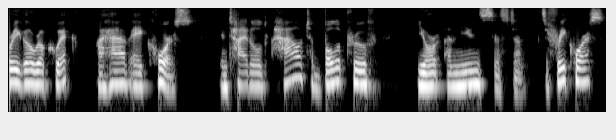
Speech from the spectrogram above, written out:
Before you go real quick, I have a course entitled How to Bulletproof Your Immune System. It's a free course.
